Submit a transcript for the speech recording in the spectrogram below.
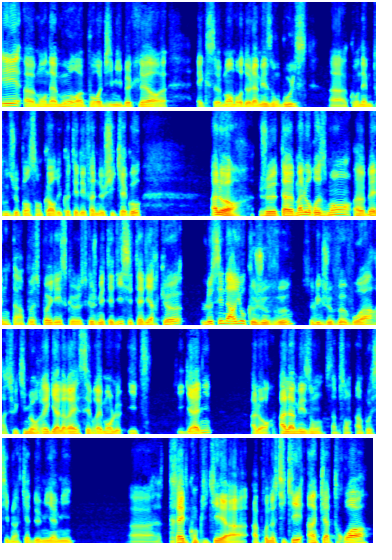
et mon amour pour Jimmy Butler ex-membre de la maison Bulls, euh, qu'on aime tous, je pense, encore du côté des fans de Chicago. Alors, je, as, malheureusement, euh, Ben, tu as un peu spoilé ce que, je m'étais dit, c'est-à-dire que le scénario que je veux, celui que je veux voir, celui qui me régalerait, c'est vraiment le hit qui gagne. Alors, à la maison, ça me semble impossible, un 4 de Miami, euh, très compliqué à, pronostiquer. Un 4-3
